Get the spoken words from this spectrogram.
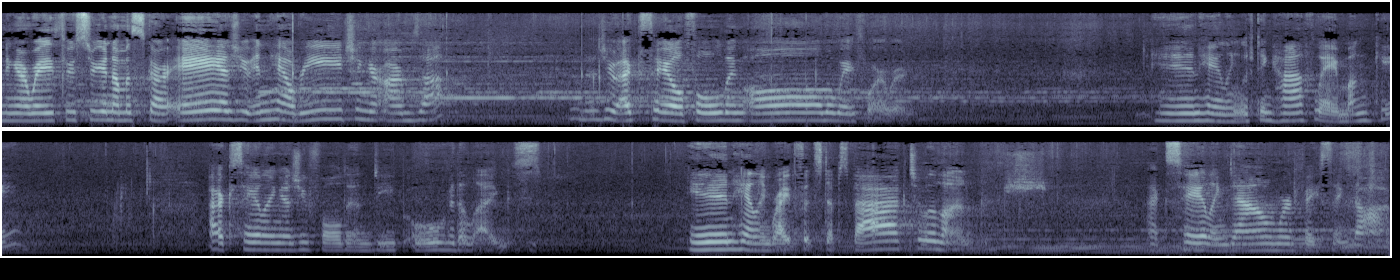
Finding our way through Surya Namaskar A as you inhale, reaching your arms up. And as you exhale, folding all the way forward. Inhaling, lifting halfway, monkey. Exhaling as you fold in deep over the legs. Inhaling, right foot steps back to a lunge. Exhaling, downward facing dog.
